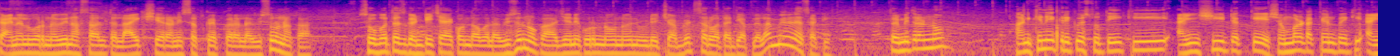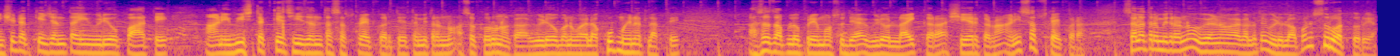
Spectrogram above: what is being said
चॅनलवर नवीन असाल तर लाईक शेअर आणि सबस्क्राईब करायला विसरू नका. सोबतच घंटीच्या आयकॉन दाबायला विसरू नका जेणेकरून नवनवीन व्हिडिओचे अपडेट सर्वात आधी आपल्याला मिळण्यासाठी. तर मित्रांनो आणखीन एक रिक्वेस्ट होती की ऐंशी टक्के शंभर टक्क्यांपैकी ऐंशी टक्के जनता ही व्हिडिओ पाहते आणि वीस टक्केच ही जनता सबस्क्राईब करते. तर मित्रांनो असं करू नका. व्हिडिओ बनवायला खूप मेहनत लागते. असंच आपलं प्रेम असू द्या. व्हिडिओ लाईक करा शेअर करा आणि सबस्क्राईब करा. चला तर मित्रांनो वेळ न घालू तर व्हिडिओला आपण सुरुवात करूया.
